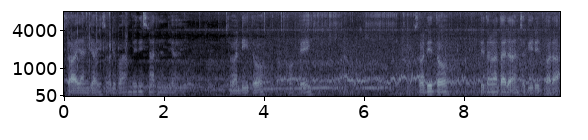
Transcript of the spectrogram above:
So, ayan guys. O, diba? Ang bilis natin ang biyahe. So, andito. Okay. So, dito. Dito na lang tayo daan sa gilid para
